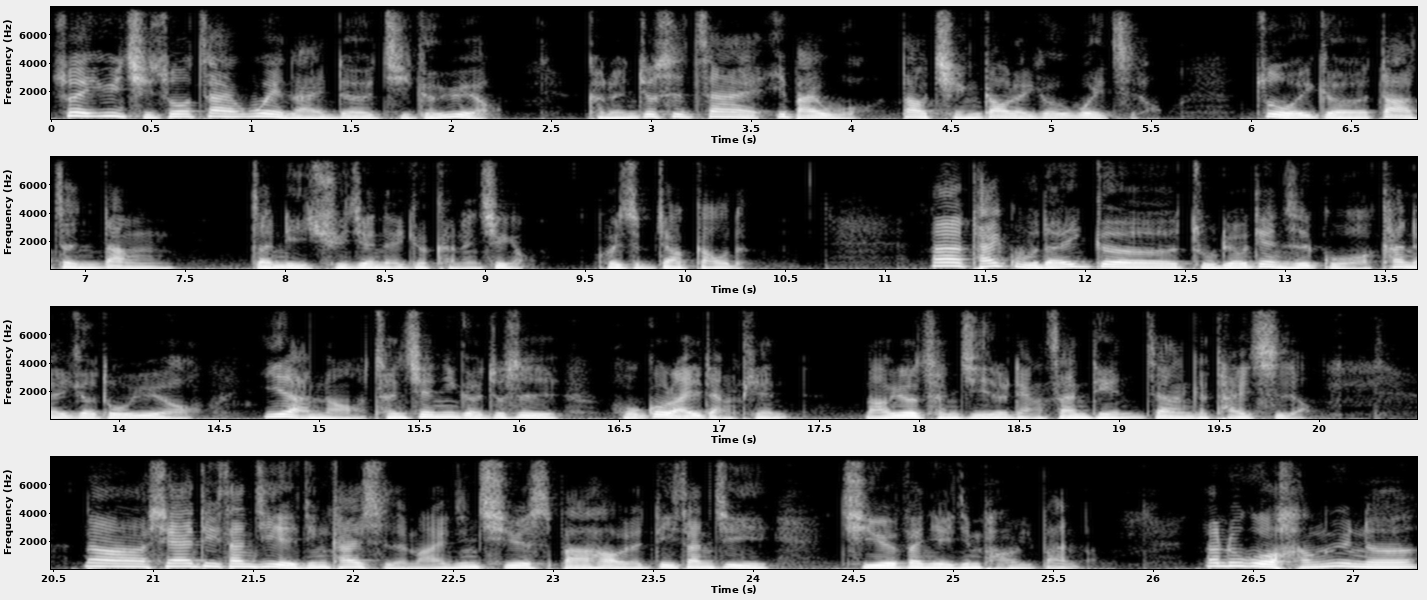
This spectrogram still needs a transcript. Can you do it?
所以预期说在未来的几个月哦，可能就是在一百五到前高的一个位置哦，做一个大震荡整理区间的一个可能性哦，会是比较高的。那台股的一个主流电子股看了一个多月哦。依然哦，呈现一个就是活过来一两天，然后又沉寂了两三天这样一个态势哦。那现在第三季已经开始了嘛，已经七月十八号了，第三季七月份也已经跑一半了。那如果航运呢，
